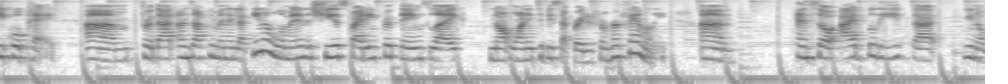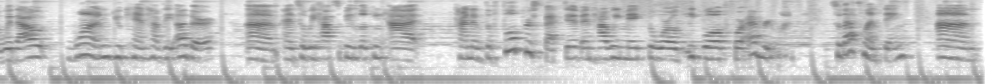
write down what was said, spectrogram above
equal pay. Um, for that undocumented Latina woman, she is fighting for things like not wanting to be separated from her family. Um, and so I believe that, you know, without one, you can't have the other. Um, and so we have to be looking at kind of the full perspective and how we make the world equal for everyone. So that's one thing. Um,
